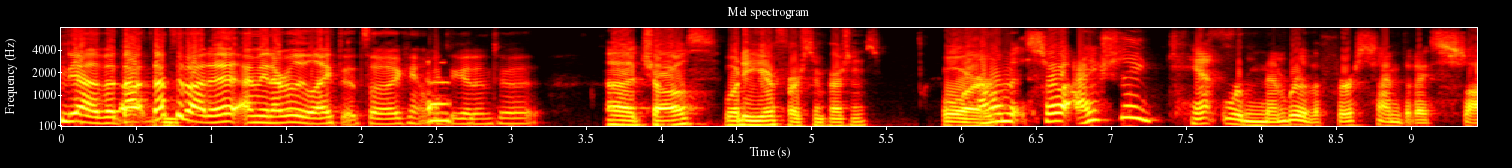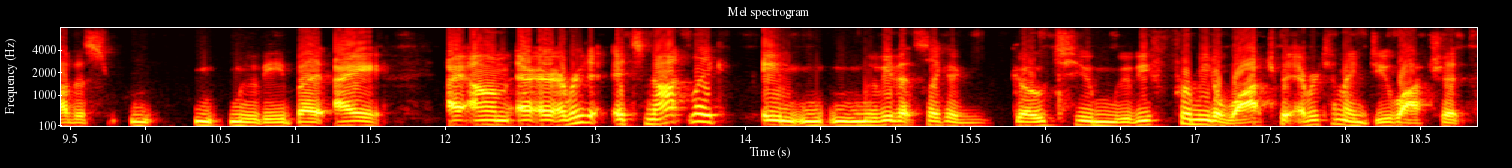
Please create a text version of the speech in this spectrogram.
yeah, but that, that's about it. I mean, I really liked it, so I can't wait to get into it. Uh, Charles, what are your first impressions? Or Um, so I actually can't remember the first time that I saw this m- movie, but I, I um, every it's not like a m- movie that's like a go-to movie for me to watch, but every time I do watch it,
